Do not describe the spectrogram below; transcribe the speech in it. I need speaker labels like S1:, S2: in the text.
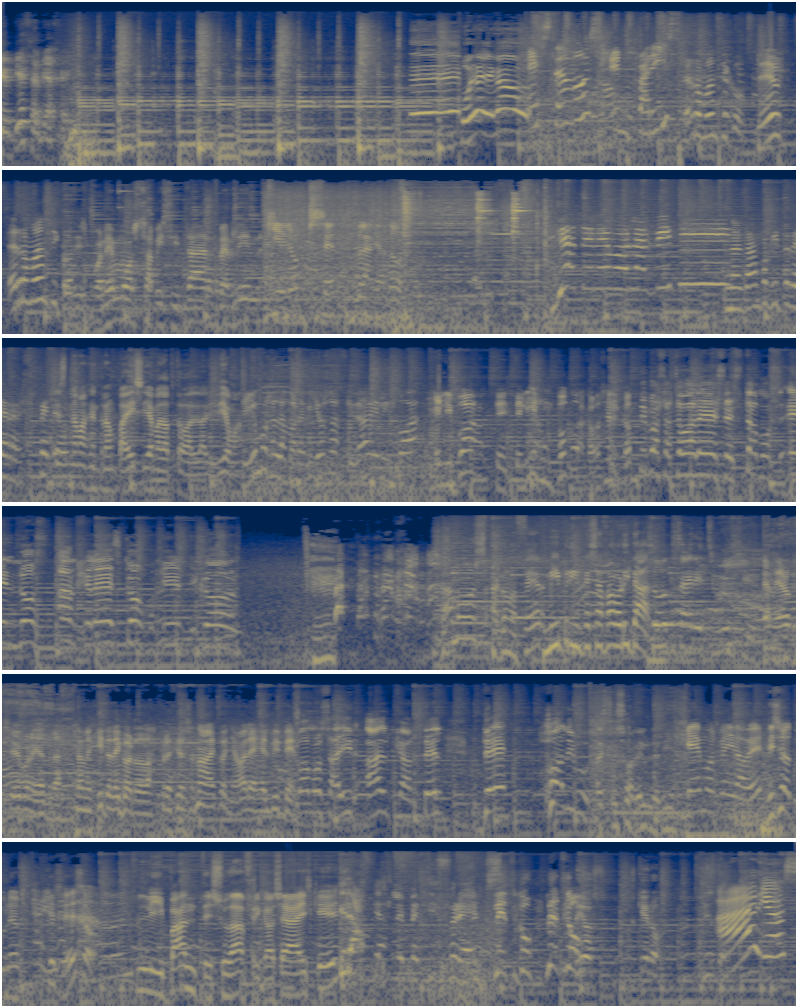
S1: Que empiece el viaje.
S2: ¡Pues ha llegado!
S3: Estamos en París.
S2: Es romántico, Dios, es romántico.
S4: Disponemos a visitar Berlín.
S5: Quiero ser gladiador.
S3: ¡Ya tenemos las bicis!
S6: Nos da un poquito de respeto.
S5: Es nada más entrar a un país y ya me adapto al, al idioma.
S2: Seguimos en la maravillosa ciudad de Lisboa.
S7: En Lisboa te, te lías un poco, acabas en el campo.
S4: ¿Qué pasa, chavales? Estamos en Los Ángeles con Joaquín y con...
S8: Vamos a conocer mi princesa favorita.
S1: Mira lo que se ve por ahí atrás. La mezquita de Córdoba, preciosa. No, es coña, vale, es el Big Ben.
S4: Vamos a ir al cartel de Hollywood. Esto es horrible, tío.
S2: ¿Qué hemos venido a ver? Díselo tú, Neus. ¿Qué es eso? Flipante, Sudáfrica. O sea, es que.
S6: Gracias, Le Petit Friends.
S2: ¡Let's go! ¡Let's go!
S1: Adiós, os quiero.
S3: ¡Adiós!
